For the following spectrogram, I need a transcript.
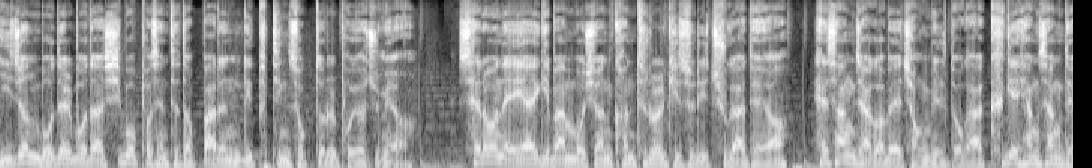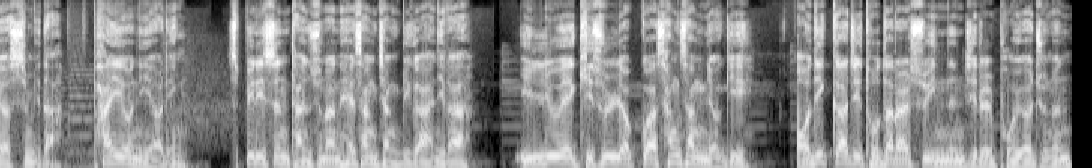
이전 모델보다 15%더 빠른 리프팅 속도를 보여주며 새로운 AI 기반 모션 컨트롤 기술이 추가되어 해상 작업의 정밀도가 크게 향상되었습니다. 파이오니어링 스피릿은 단순한 해상 장비가 아니라 인류의 기술력과 상상력이 어디까지 도달할 수 있는지를 보여주는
